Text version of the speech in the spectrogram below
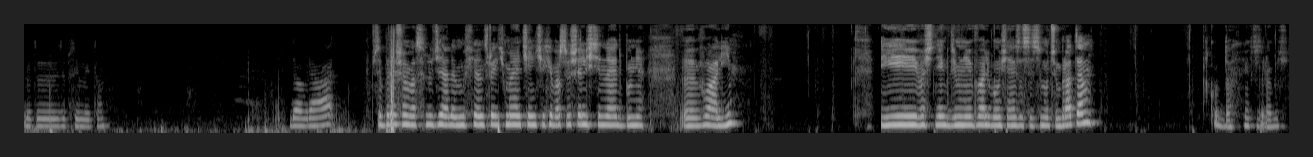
No to zepsujmy to. Dobra. Przepraszam was ludzie, ale musiałem zrobić małe cięcie. Chyba słyszeliście nawet, bo mnie y, wali. I właśnie gdy mnie wali, bo musiałem zostać z młodszym bratem. Kurde, jak to zrobić?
